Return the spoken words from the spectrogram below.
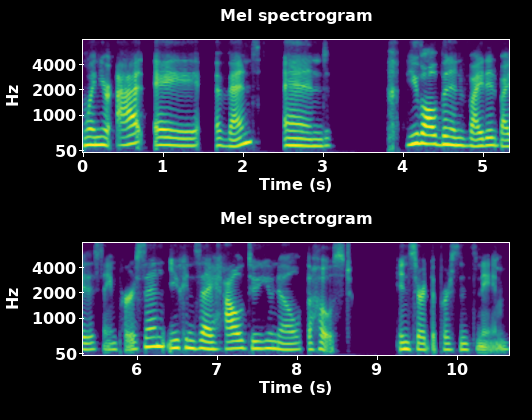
when you're at a event and you've all been invited by the same person, you can say, How do you know the host? Insert the person's name.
